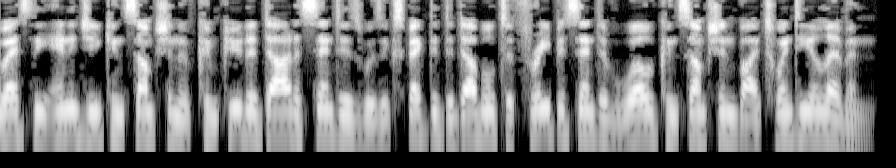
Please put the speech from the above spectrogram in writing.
U.S. The energy consumption of computer data centers was expected to double to 3% of world consumption by 2011.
